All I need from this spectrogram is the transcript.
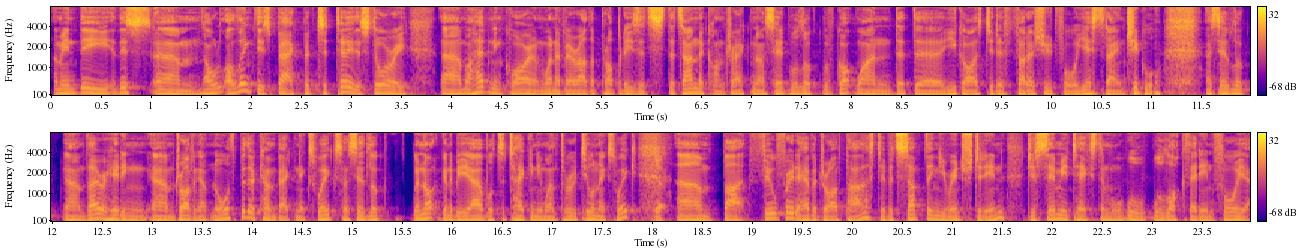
I mean, the this um, I'll, I'll link this back, but to tell you the story, um, I had an inquiry on one of our other properties that's that's under contract, and I said, well, look, we've got one that the you guys did a photo shoot for yesterday in Chigwell. I said, look, um, they were heading um, driving up north, but they're coming back next week. So I said, look, we're not going to be able to take anyone through till next week. Yep. Um, but feel free to have a drive past. If it's something you're interested in, just send me a text and we'll, we'll, we'll lock that in for you.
